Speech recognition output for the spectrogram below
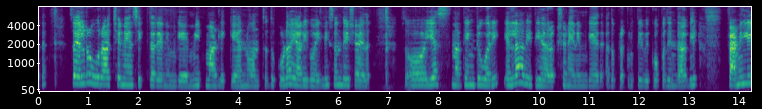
ಇದೆ. ಸೊ ಎಲ್ಲರೂ ಊರಾಚೆನೆ ಸಿಗ್ತಾರೆ ನಿಮಗೆ ಮೀಟ್ ಮಾಡಲಿಕ್ಕೆ ಅನ್ನುವಂಥದ್ದು ಕೂಡ ಯಾರಿಗೋ ಇಲ್ಲಿ ಸಂದೇಶ ಇದೆ. So yes nothing to worry ಎಲ್ಲ ರೀತಿಯ ರಕ್ಷಣೆ ನಿಮಗೆ ಇದೆ. ಅದು ಪ್ರಕೃತಿ ವಿಕೋಪದಿಂದ ಆಗಲಿ ಫ್ಯಾಮಿಲಿ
